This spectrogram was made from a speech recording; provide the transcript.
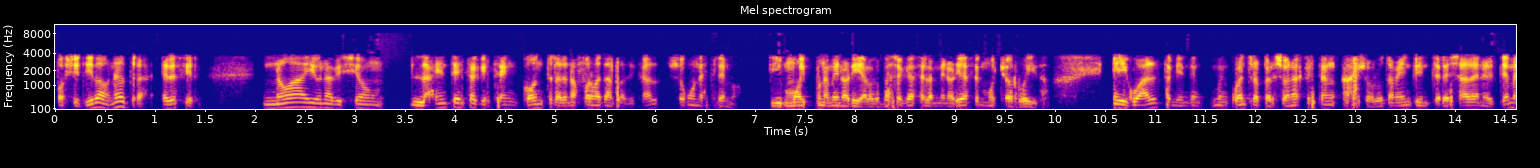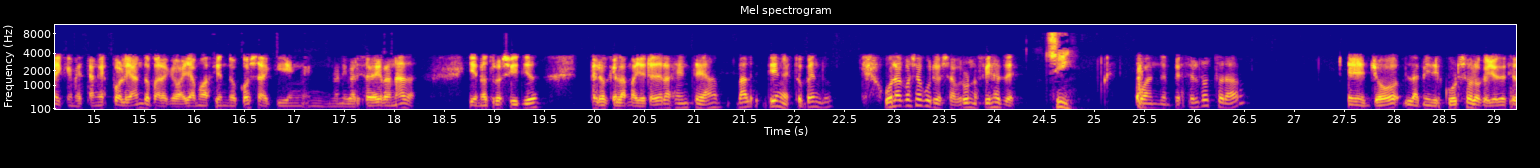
positiva o neutra. Es decir, no hay una visión, la gente esta que está en contra de una forma tan radical son un extremo y muy una minoría. Lo que pasa es que hace las minorías hacen mucho ruido. E igual también me encuentro personas que están absolutamente interesadas en el tema y que me están espoleando para que vayamos haciendo cosas aquí en la Universidad de Granada y en otros sitios, pero que la mayoría de la gente, ah, vale, bien, estupendo. Una cosa curiosa, Bruno, fíjate. Sí. Cuando empecé el doctorado, eh, yo, la, mi discurso, lo que yo decía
